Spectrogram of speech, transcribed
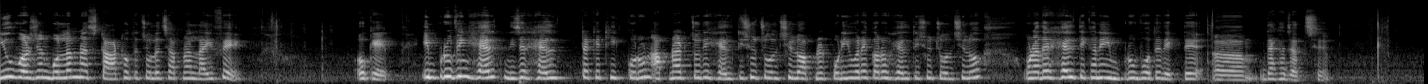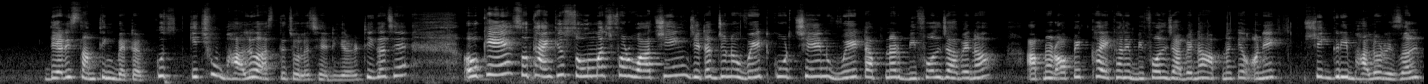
নিউ ভার্জন বললাম না স্টার্ট হতে চলেছে আপনার লাইফে ওকে ইমপ্রুভিং হেলথ নিজের হেলথটাকে ঠিক করুন। আপনার যদি হেলথ ইস্যু চলছিল, আপনার পরিবারে কারও হেলথ ইস্যু চলছিল, ওনাদের হেলথ এখানে ইমপ্রুভ হতে দেখতে দেখা যাচ্ছে। দেয়ার ইজ সামথিং বেটার কিছু ভালো আসতে চলেছে ডিয়ার ঠিক আছে? Okay so thank you so much for watching যেটার জন্য ওয়েট করছেন ওয়েট আপনার বিফল যাবে না। আপনার অপেক্ষা এখানে বিফল যাবে না। আপনাকে অনেক শীঘ্রই ভালো রেজাল্ট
